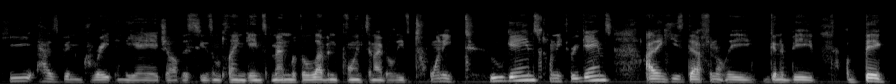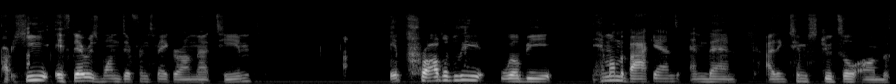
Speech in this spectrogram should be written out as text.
he has been great in the AHL this season, playing against men with 11 points and I believe 22 games, 23 games. I think he's definitely going to be a big part. He, if there is one difference maker on that team, it probably will be him on the back end, and then I think Tim Stützle on the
